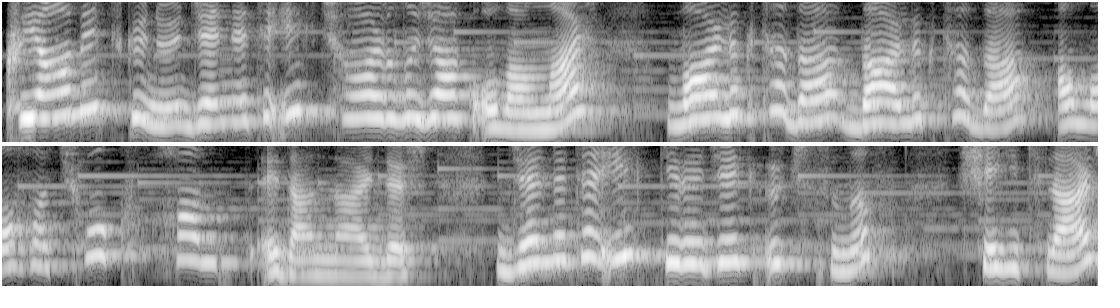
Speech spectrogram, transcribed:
Kıyamet günü cennete ilk çağrılacak olanlar varlıkta da darlıkta da Allah'a çok hamd edenlerdir. Cennete ilk girecek üç sınıf şehitler,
